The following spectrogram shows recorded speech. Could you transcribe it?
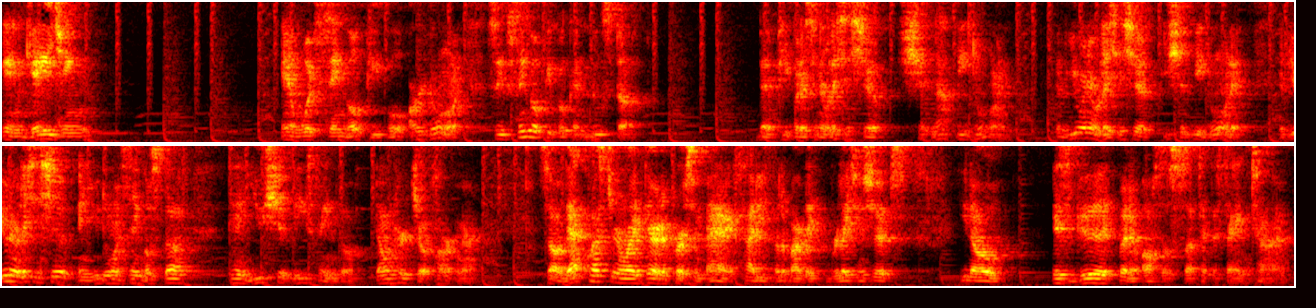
engaging in what single people are doing. See, single people can do stuff that people that's in a relationship should not be doing. If you're in a relationship, you shouldn't be doing it. If you're in a relationship and you're doing single stuff, then you should be single. Don't hurt your partner. So that question right there, the person asks, how do you feel about relationships? You know, it's good, but it also sucks at the same time.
